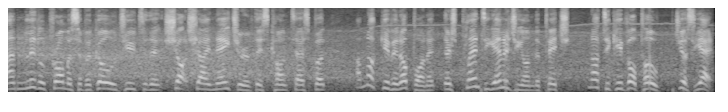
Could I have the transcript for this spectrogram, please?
and little promise of a goal due to the shot-shy nature of this contest, but I'm not giving up on it. There's plenty energy on the pitch, not to give up hope just yet.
